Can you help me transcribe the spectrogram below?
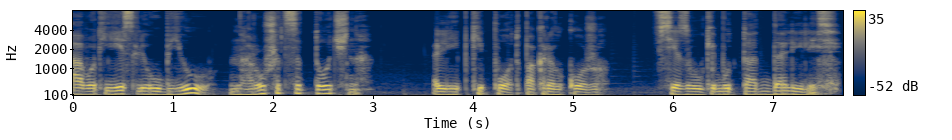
А вот если убью, нарушится точно. Липкий пот покрыл кожу. Все звуки будто отдалились.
